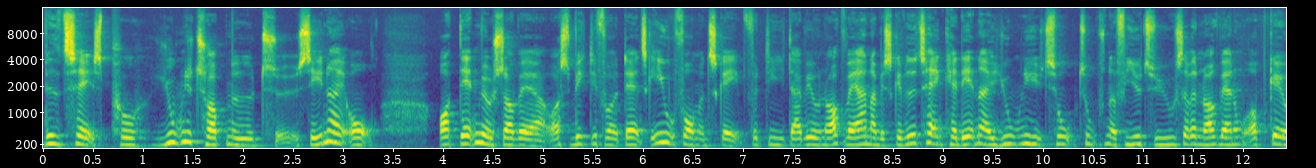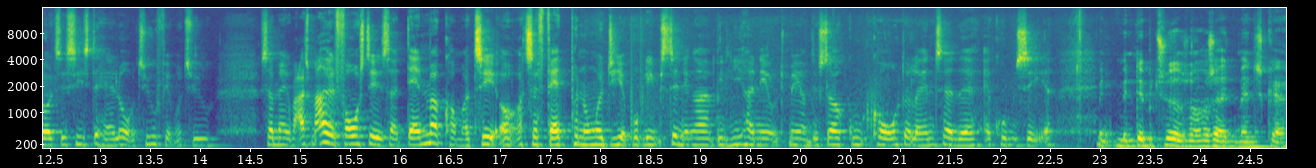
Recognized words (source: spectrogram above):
vedtages på junitopmødet øh, senere i år. Og den vil jo så være også vigtig for dansk EU-formandskab, fordi der vil jo nok være, når vi skal vedtage en kalender i juni 2024, så vil der nok være nogle opgaver til sidste halvår 2025. Så man kan faktisk meget vel forestille sig, at Danmark kommer til at, at tage fat på nogle af de her problemstillinger, vi lige har nævnt med, om det så er gult kort eller antallet af kommissærer. Men, men det betyder så også, at man skal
